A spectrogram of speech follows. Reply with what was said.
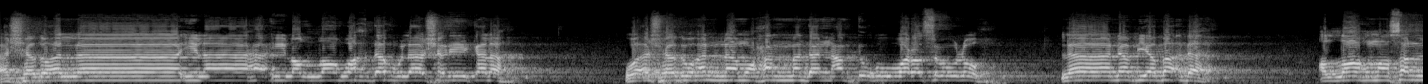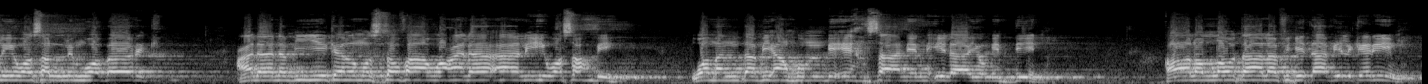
أشهد أن لا إله إلا الله وحده لا شريك له وأشهد أن محمدا عبده ورسوله لا نبي بعده. اللهم صل وسلم وبارك على نبيك المصطفى وعلى آله وصحبه ومن تبعهم بإحسان إلى يوم الدين. قال الله تعالى في كتابه الكريم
